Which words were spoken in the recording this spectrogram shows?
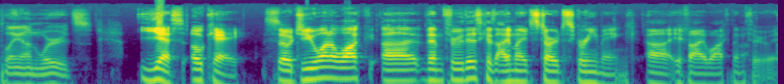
play on words. Yes, okay. So do you want to walk uh, them through this? Because I might start screaming uh, if I walk them through it.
